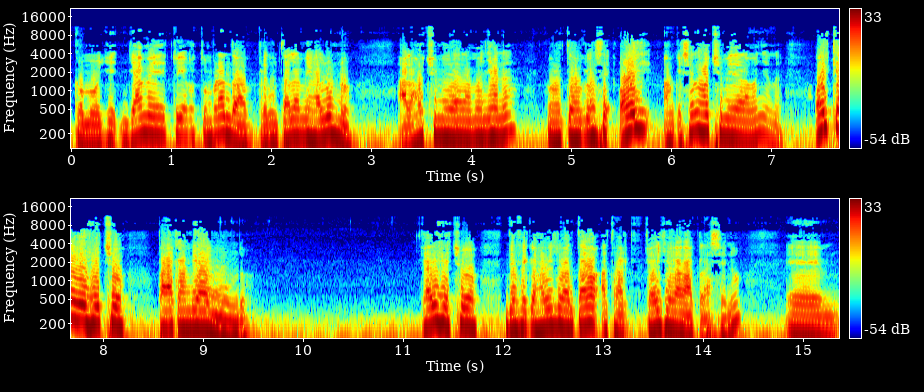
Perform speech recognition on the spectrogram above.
como ya me estoy acostumbrando a preguntarle a mis alumnos a las ocho y media de la mañana, cuando tengo clase, hoy, aunque sean las ocho y media de la mañana, ¿hoy qué habéis hecho para cambiar el mundo? ¿Qué habéis hecho desde que os habéis levantado hasta que habéis llegado a clase, no? Eh,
